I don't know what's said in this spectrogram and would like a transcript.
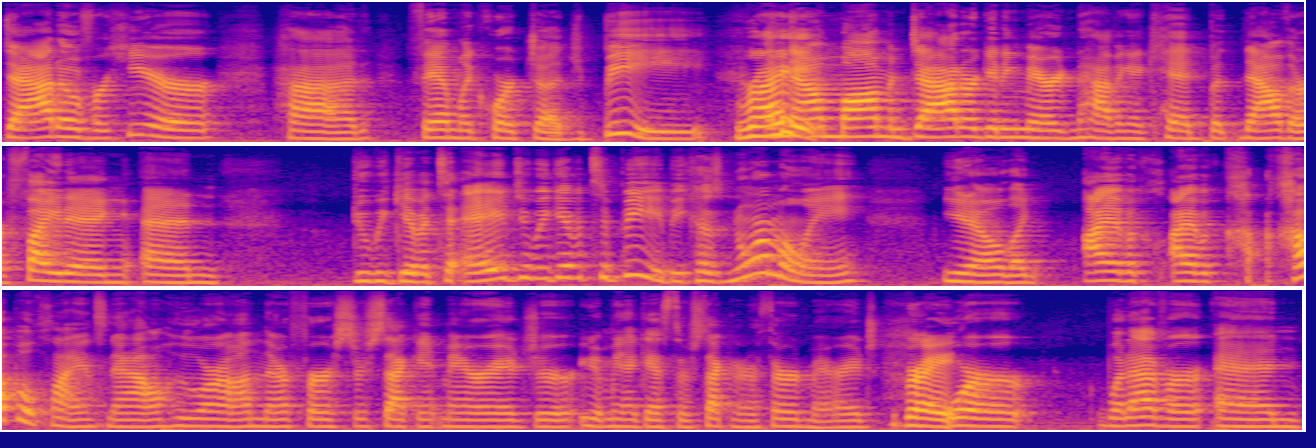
dad over here had family court judge b Right. and now mom and dad are getting married and having a kid but now they're fighting and do we give it to A? Do we give it to B? Because normally, you know, like I have a I have a, cou- a couple clients now who are on their first or second marriage, or I mean, I guess their second or third marriage, Right. or whatever, and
